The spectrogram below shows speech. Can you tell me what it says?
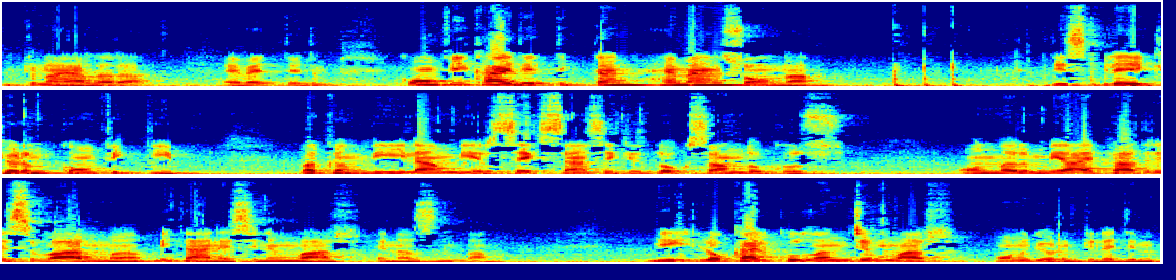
Bütün ayarlara evet dedim. Config kaydettikten hemen sonra display current config deyip Bakın VLAN 1 88 99 onların bir IP adresi var mı? Bir tanesinin var en azından. Bir lokal kullanıcım var. Onu görüntüledim.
